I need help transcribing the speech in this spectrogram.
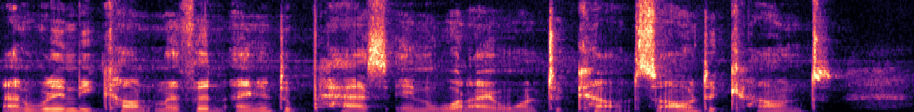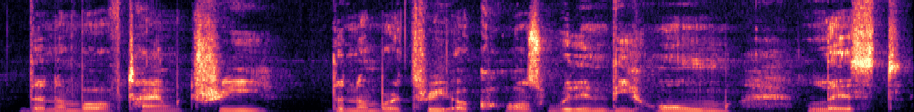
And within the count method I need to pass in what I want to count. So I want to count the number of time three the number three occurs within the home list.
